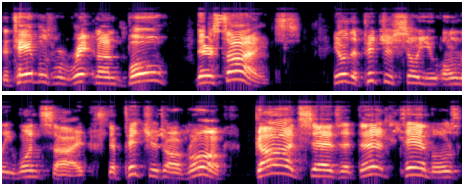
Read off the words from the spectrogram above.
The tables were written on both their sides. You know, the pictures show you only one side. The pictures are wrong. God says that the tables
